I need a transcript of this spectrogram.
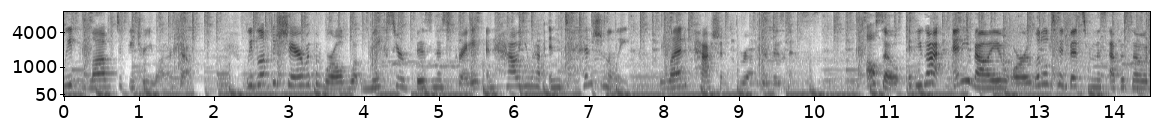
we'd love to feature you on our show. We'd love to share with the world what makes your business great and how you have intentionally led passion throughout your business. Also, if you got any value or little tidbits from this episode,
